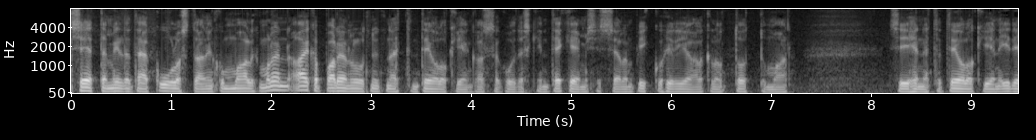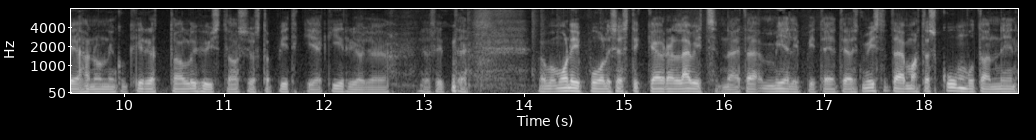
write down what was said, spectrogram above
se, että miltä tämä kuulostaa niin kuin maallik. Mä olen aika paljon ollut nyt näiden teologien kanssa kuitenkin tekemisissä olen pikkuhiljaa alkanut tottumaan siihen, että teologien ideahan on niin kuin kirjoittaa lyhyistä asioista pitkiä kirjoja ja, ja sitten monipuolisesti käydä lävitse näitä mielipiteitä. Ja sitten mistä tämä mahtaisi kummuta, niin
